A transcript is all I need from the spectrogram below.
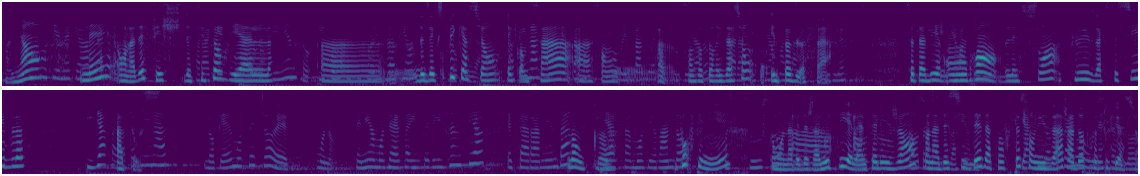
soignants, mais on a des fiches, des tutoriels, euh, des explications, et comme ça, sans, euh, sans autorisation, ils peuvent le faire. C'est-à-dire, on rend les soins plus accessibles Y ya para terminar, lo que hemos hecho es Donc, pour finir, comme on avait déjà l'outil et l'intelligence, on a décidé d'apporter son usage à d'autres situations.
